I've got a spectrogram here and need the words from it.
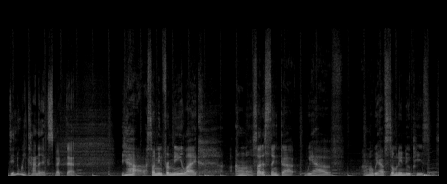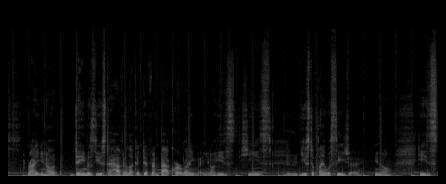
didn't we kind of expect that? Yeah. So I mean, for me, like, I don't know. So I just think that we have, I don't know, we have so many new pieces, right? You know, Dame is used to having like a different backcourt running mate. You know, he's he's mm-hmm. used to playing with CJ. You know, he's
